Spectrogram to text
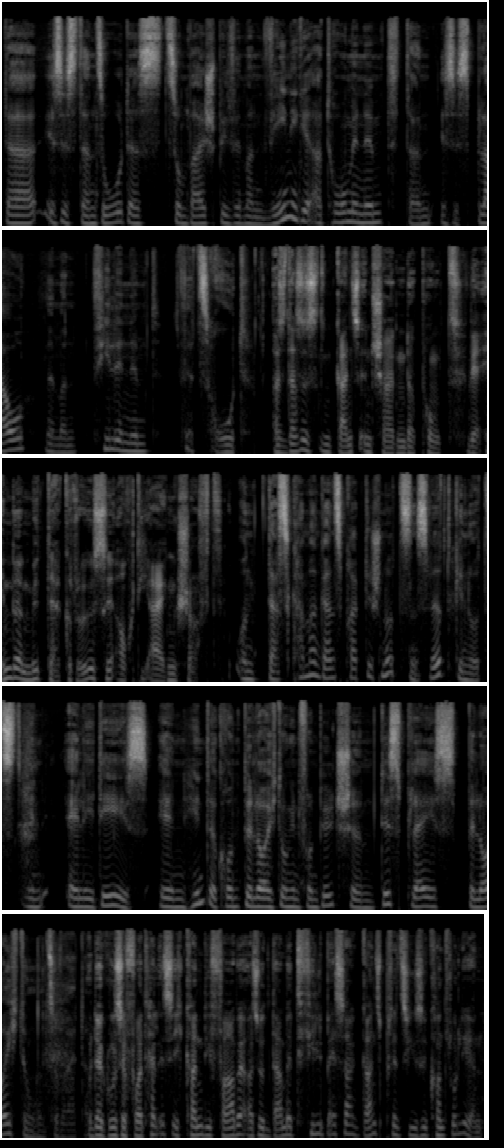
Da ist es dann so, dass zum Beispiel, wenn man wenige Atome nimmt, dann ist es blau. Wenn man viele nimmt, wird es rot. Also das ist ein ganz entscheidender Punkt. Wir ändern mit der Größe auch die Eigenschaft. Und das kann man ganz praktisch nutzen. Es wird genutzt in LEDs, in Hintergrundbeleuchtungen von Bildschirmen, Displays, Beleuchtung und so weiter. Und der große Vorteil ist, ich kann die Farbe also damit viel besser, ganz präzise kontrollieren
